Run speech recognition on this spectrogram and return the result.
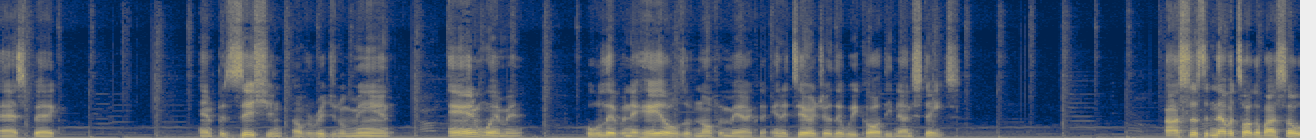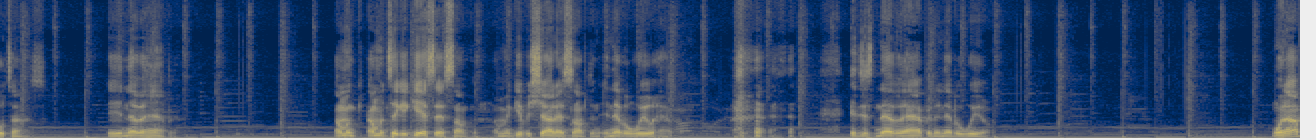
aspect and position of original men and women who live in the hills of North America in a territory that we call the United States. Our sister never talk about soul ties. It never happened. I'm gonna, I'm gonna take a guess at something. I'm gonna give a shot at something. It never will happen. it just never happened. It never will when I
